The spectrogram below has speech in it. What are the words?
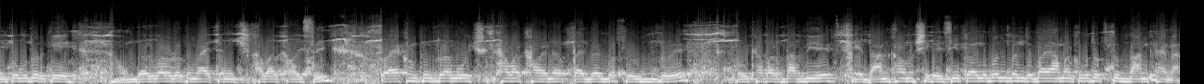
এই কবুতরকে দশ বারো রকম আইটেম খাবার খাওয়াইছি। তো এখন কিন্তু আমি ওই খাবার খাওয়াই না, প্রায় দেড় বছর ধরে ওই খাবার বাদ দিয়ে ধান খাওয়ানো শিখাইছি। তাহলে বলবেন যে, ভাই, আমার কবুতর তো ধান খায় না।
